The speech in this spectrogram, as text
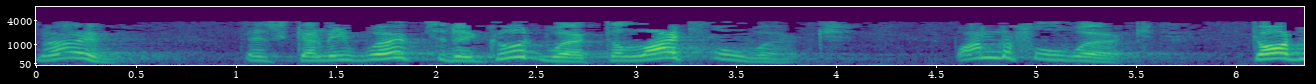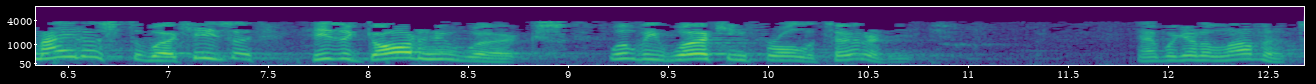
No. There's going to be work to do. Good work. Delightful work. Wonderful work. God made us to work. He's a, he's a God who works. We'll be working for all eternity. And we're going to love it.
